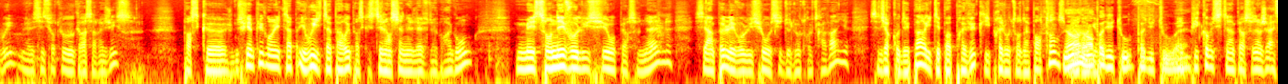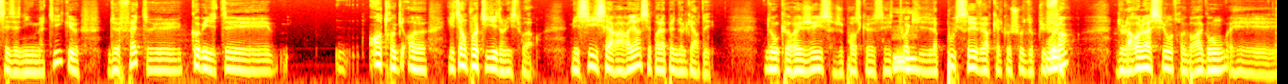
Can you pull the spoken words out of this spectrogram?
Oui, mais c'est surtout grâce à Régis. Parce que je me souviens plus quand il est apparu. Oui, il est apparu parce que c'était l'ancien élève de Dragon. Mais son évolution personnelle, c'est un peu l'évolution aussi de notre travail. C'est-à-dire qu'au départ, il n'était pas prévu qu'il prenne autant d'importance. Non, non, pas du tout, pas du tout. Et puis comme c'était un personnage assez énigmatique, de fait, comme il était entre, euh, il était en pointillé dans l'histoire. Mais s'il sert à rien, c'est pas la peine de le garder. Donc Régis, je pense que c'est toi mhm. qui l'as poussé vers quelque chose de plus fin, de la relation entre Bragon et,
